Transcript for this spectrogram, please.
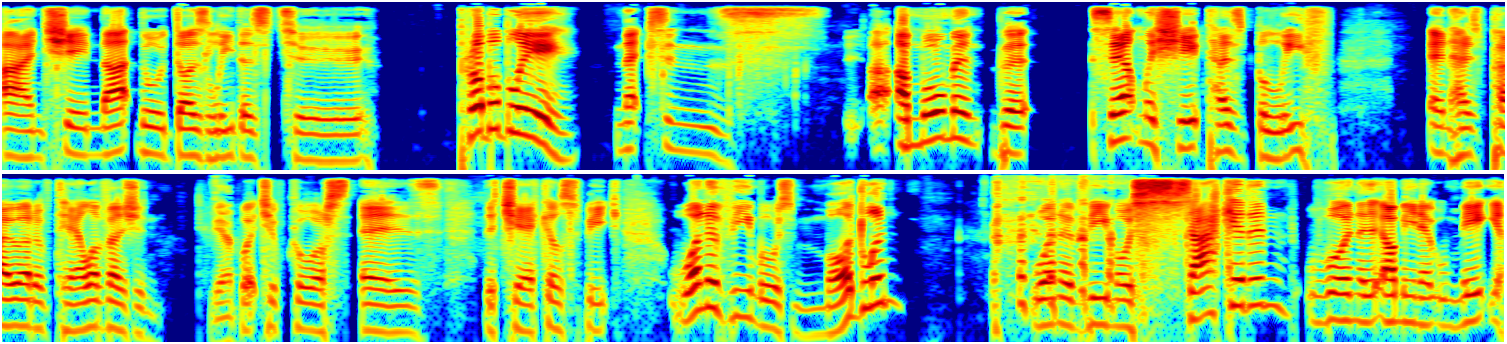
And Shane, that though does lead us to probably Nixon's a, a moment that certainly shaped his belief in his power of television, Yep. which of course is the Checkers speech. One of the most maudlin, one of the most saccharine, one I mean it will make your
